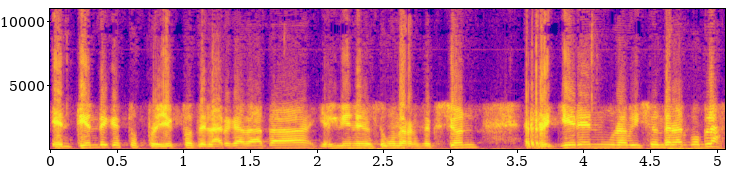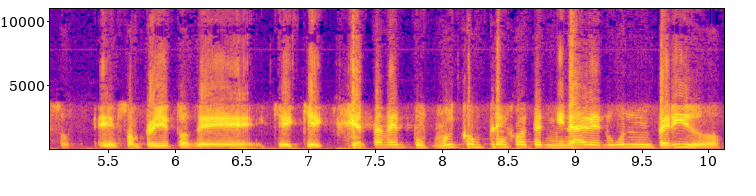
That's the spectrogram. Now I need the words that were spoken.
entiende que estos proyectos de larga data, y ahí viene la segunda reflexión, requieren una visión de largo plazo. Eh, son proyectos de que, que, ciertamente es muy complejo terminar en un periodo.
